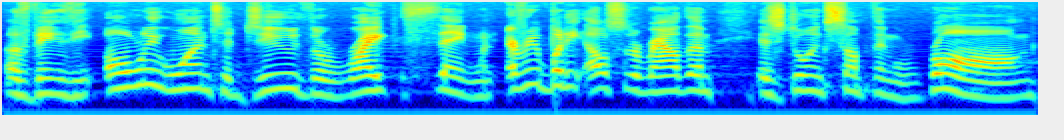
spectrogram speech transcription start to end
of being the only one to do the right thing. When everybody else around them is doing something wrong,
